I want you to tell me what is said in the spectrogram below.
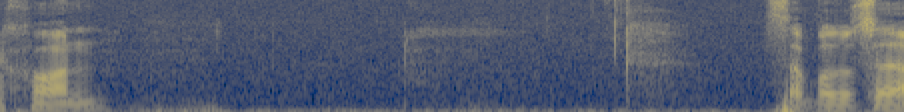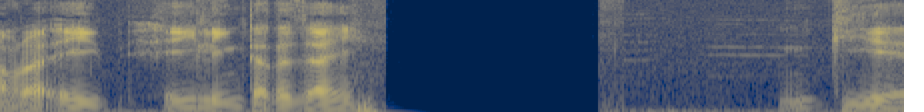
এখন সাপোজ হচ্ছে আমরা এই এই লিঙ্কটাতে যাই, গিয়ে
